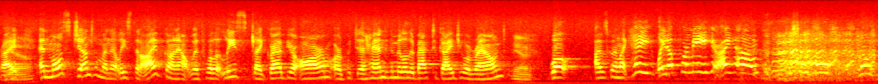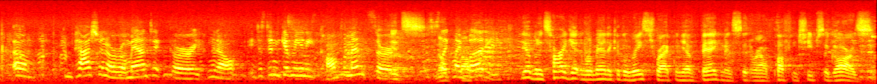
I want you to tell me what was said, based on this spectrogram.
right? Yeah. And most gentlemen, at least that I've gone out with, will at least like grab your arm or put your hand in the middle of their back to guide you around. Yeah. Well, I was going like, hey, wait up for me, here I am. He showed no, no um, compassion or romantic or, you know, he just didn't give me any compliments or It's- it's just No like my compliment. buddy. Yeah, but it's hard getting romantic at the racetrack when you have bagmen sitting around puffing cheap cigars. It's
